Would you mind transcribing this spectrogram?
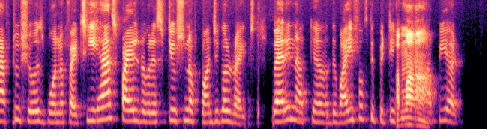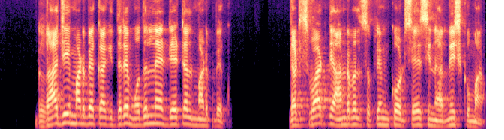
have to show is bona fide he has filed restitution of conjugal rights where in the wife of the party appeared ರಾಜಿ ಮಾಡಬೇಕಾಗಿದ್ದರೆ ಮೊದಲನೇ ಡೇಟಲ್ಲಿ ಮಾಡಬೇಕು. That's what the honourable supreme court says in Arnesh Kumar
